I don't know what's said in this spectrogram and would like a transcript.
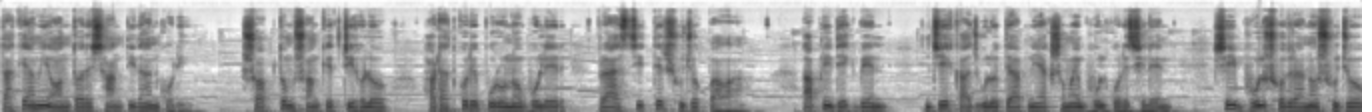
তাকে আমি অন্তরে শান্তি দান করি। সপ্তম সংকেতটি হলো, হঠাৎ করে পুরনো ভুলের প্রায়শ্চিত্তের সুযোগ পাওয়া। আপনি দেখবেন যে কাজগুলোতে আপনি একসময় ভুল করেছিলেন, সেই ভুল শোধরানোর সুযোগ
